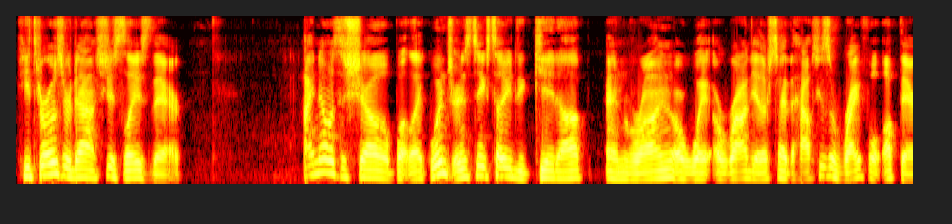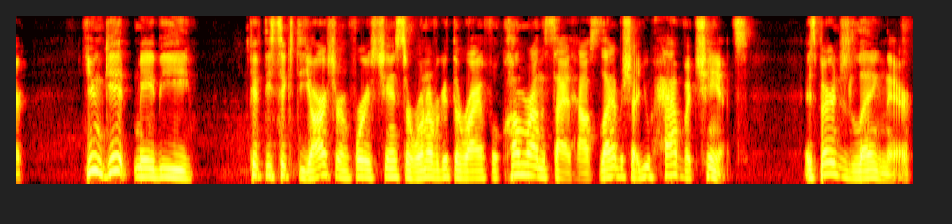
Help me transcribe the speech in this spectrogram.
He throws her down. She just lays there. I know it's a show, but like, wouldn't your instincts tell you to get up and run or wait uh, around the other side of the house? He has a rifle up there. You can get maybe 50, 60 yards from him for his chance to run over, get the rifle, come around the side of the house, line up a shot. You have a chance. It's better than just laying there.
